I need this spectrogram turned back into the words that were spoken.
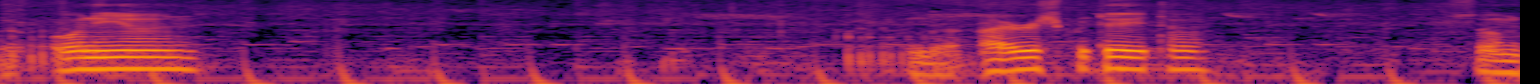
The onion the Irish potato, some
